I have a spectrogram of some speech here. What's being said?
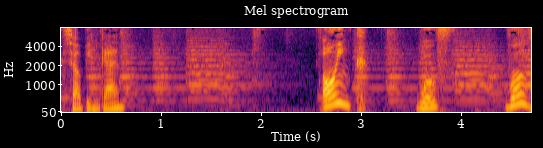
小饼干。Oink, wolf, wolf.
